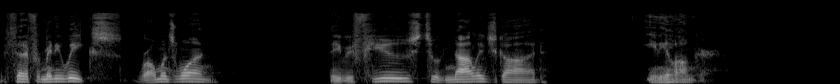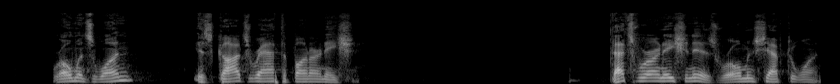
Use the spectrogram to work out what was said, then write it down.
We said it for many weeks. Romans 1. They refuse to acknowledge God any longer. Romans 1 is God's wrath upon our nation. That's where our nation is, Romans chapter 1.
